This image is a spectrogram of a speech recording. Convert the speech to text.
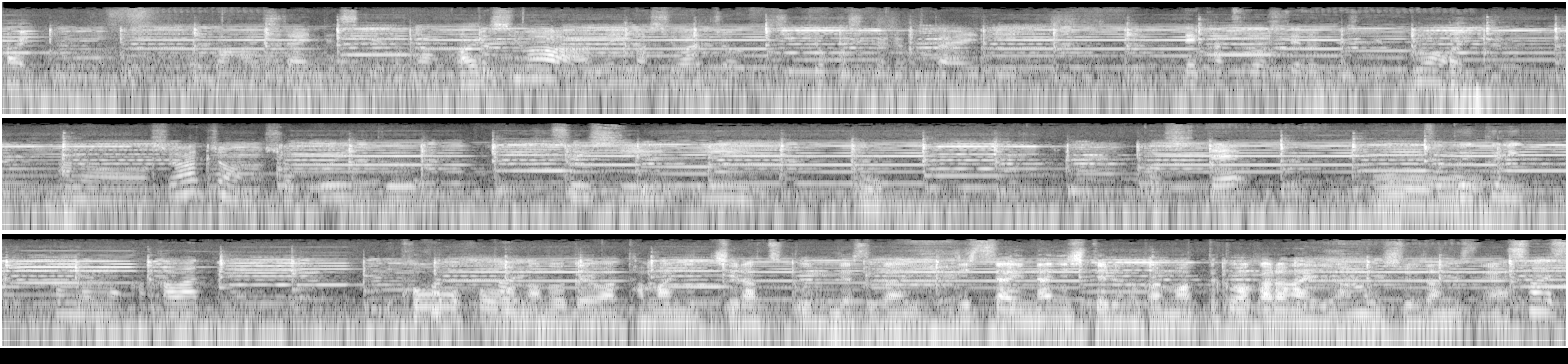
はい。お伺いしたいんですけれども、はい私はあの今手話町の地域おこし協力隊で活動してるんですけども、はい。あの手話町の食育推進委員としてお食育に今後も関わって広報などではたまにちらつくんですが、実際何してるのか全くわからないあの集団ですね。そうです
